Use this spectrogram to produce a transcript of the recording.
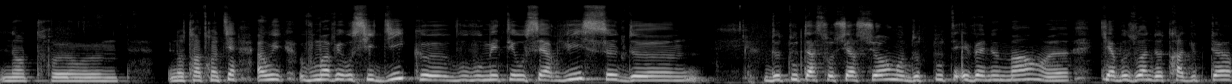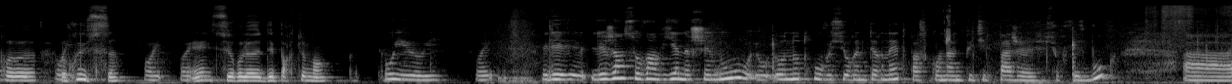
notre, euh, notre entretien? Ah oui, vous m'avez aussi dit que vous vous mettez au service de, de toute association, de tout événement qui a besoin de traducteurs russes hein, sur le département. Oui, oui. Oui. Les, les, gens souvent viennent chez nous, on nous trouve sur Internet parce qu'on a une petite page sur Facebook. Euh,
